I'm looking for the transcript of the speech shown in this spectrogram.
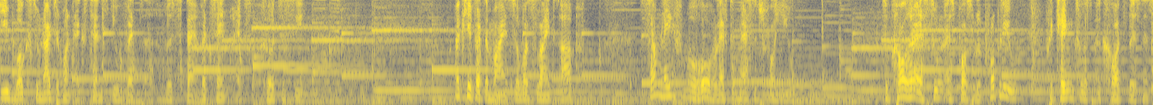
Even Works United one extends you that, uh, that same courtesy. I'll keep that in mind, so what's lined up? Some lady from Aurora left a message for you. To call her as soon as possible, probably pretending to a court business.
